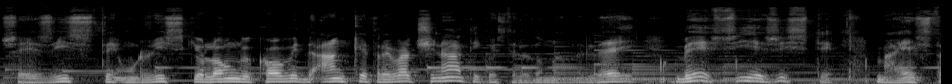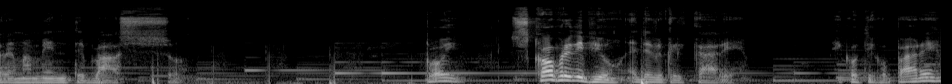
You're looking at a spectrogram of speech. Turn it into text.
Se esiste un rischio long covid anche tra i vaccinati, questa è la domanda. Lei? Beh, sì, esiste, ma è estremamente basso. Poi scopri di più e devi cliccare. Ecco ti compare,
